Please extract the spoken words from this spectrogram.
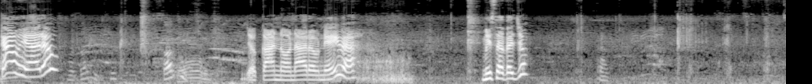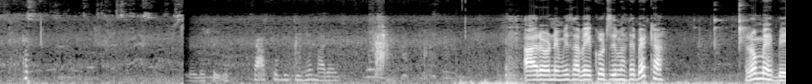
કામ હે આરવ જો કાનો ને આરવ ને આવ્યા મિસા તા જો આરવ ને મિસા બે ખુરશી માંથી બેઠા રમે બે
